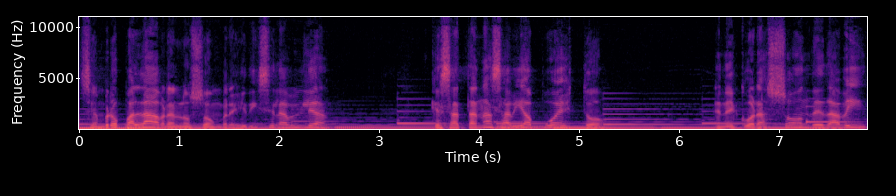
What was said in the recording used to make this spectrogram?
sembró palabra en los hombres. Y dice la Biblia que Satanás había puesto en el corazón de David,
